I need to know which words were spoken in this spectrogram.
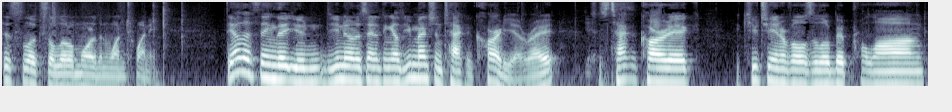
this looks a little more than 120. The other thing that you, do you notice anything else? You mentioned tachycardia, right? So it's tachycardic, the QT interval is a little bit prolonged,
